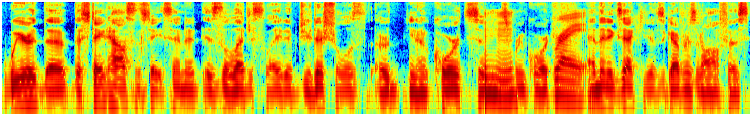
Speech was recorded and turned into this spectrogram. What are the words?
we're the the state house and state senate is the legislative, judicial is or you know courts and Supreme Court, Right. and then executives, governors in office.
